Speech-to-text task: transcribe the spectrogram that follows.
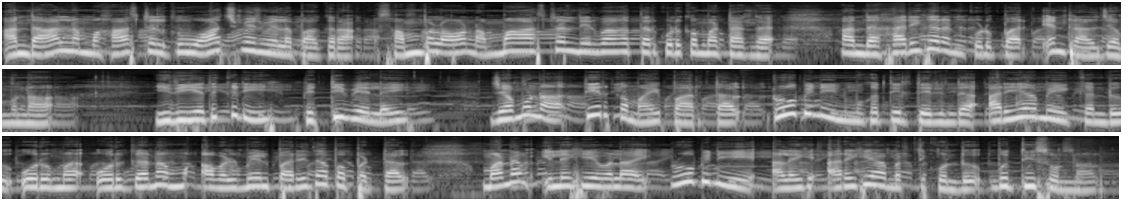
அந்த ஆள் நம்ம ஹாஸ்டலுக்கு வாட்ச்மேன் வேலை பார்க்குறான். சம்பளம் நம்ம ஹாஸ்டல் நிர்வாகத்தர் கொடுக்க மாட்டாங்க. அந்த ஹரிஹரன் கொடுப்பார் என்றாள் ஜமுனா. இது எதுக்குடி? வெட்டி வேலை. ஜமுனா தீர்க்கமாய் பார்த்தாள். ரூபினியின் முகத்தில் தெரிந்த அறியாமையைக் கண்டு ஒரு ம ஒரு கணம் அவள் மேல் பரிதாபப்பட்டாள். மனம் இலகியவளாய் ரூபினியை அழகி அருகே அமர்த்தி கொண்டு புத்தி சொன்னாள்.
